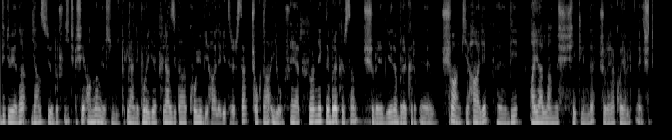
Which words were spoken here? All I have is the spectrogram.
videoya da yansıyordur. Hiçbir şey anlamıyorsunuzdur. Yani burayı birazcık daha koyu bir hale getirirsem çok daha iyi olur. Eğer örnekte bırakırsam şuraya bir yere bırakırım. Ee, şu anki halin e, bir ayarlanmış şeklinde şuraya koyabilirim. Evet, işte.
